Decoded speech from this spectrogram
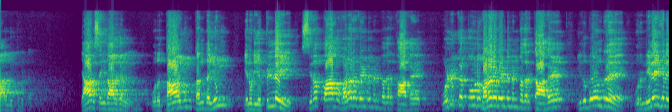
ஆரம்பித்து விட்டது. யார் செய்தார்கள்? ஒரு தாயும் தந்தையும் என்னுடைய பிள்ளை சிறப்பாக வளர வேண்டும் என்பதற்காக ஒழுக்கத்தோடு வளர வேண்டும் என்பதற்காக இது போன்ற ஒரு நிலைகளை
